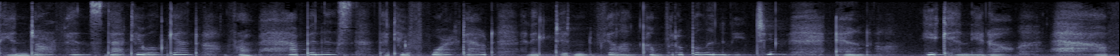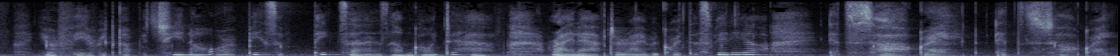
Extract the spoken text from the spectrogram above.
the endorphins that you will get from happiness that you've worked out and it didn't feel uncomfortable in it you, and you can, you know, have your favorite cappuccino or a piece of pizza as I'm going to have right after I record this video. It's so great. It's so great.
